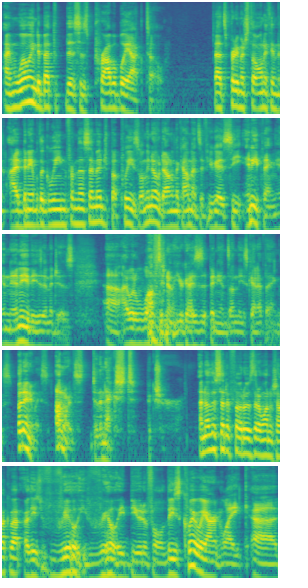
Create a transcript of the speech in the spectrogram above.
I'm willing to bet that this is probably Ahch-To. That's pretty much the only thing that I've been able to glean from this image, but please let me know down in the comments if you guys see anything in any of these images. Uh, I would love to know your guys' opinions on these kind of things. But anyways, onwards to the next picture. Another set of photos that I want to talk about are these really, really beautiful. These clearly aren't like uh,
